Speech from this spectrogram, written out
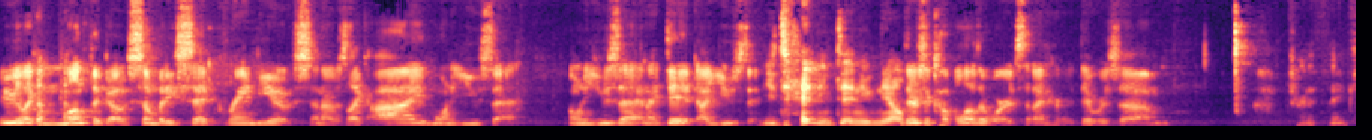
maybe like a month ago. Somebody said grandiose, and I was like, I want to use that. I want to use that, and I did. I used it. you did and you did and you nailed it. There's a couple other words that I heard. There was um, I'm trying to think.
